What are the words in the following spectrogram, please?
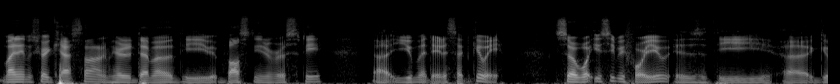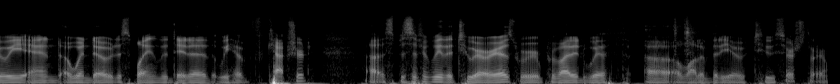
my name is Greg Castanon and I'm here to demo the Boston University uh, UMA dataset GUI. So what you see before you is the uh, GUI and a window displaying the data that we have captured, uh, specifically the two areas where we're provided with uh, a lot of video to search through.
